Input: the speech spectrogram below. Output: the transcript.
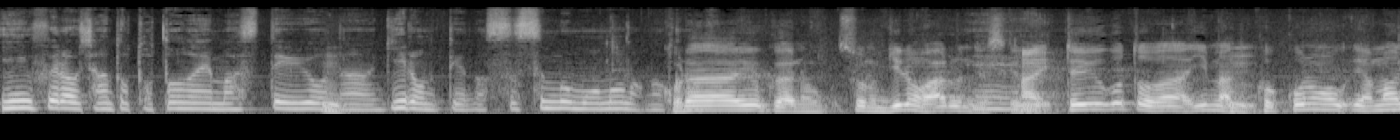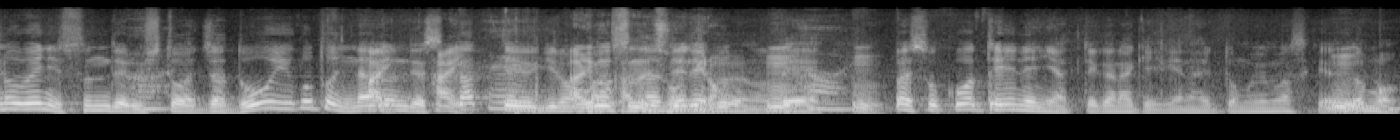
インフラをちゃんと整えますっていうような議論っていうのは進むものなのこれはよくあのその議論はあるんですけど、えー、ということは今ここの山の上に住んでる人はじゃあどういうことになるんですかっていう議論が必ず出てくるのでやっぱりそこは丁寧にやっていかなきゃいけないと思いますけれども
